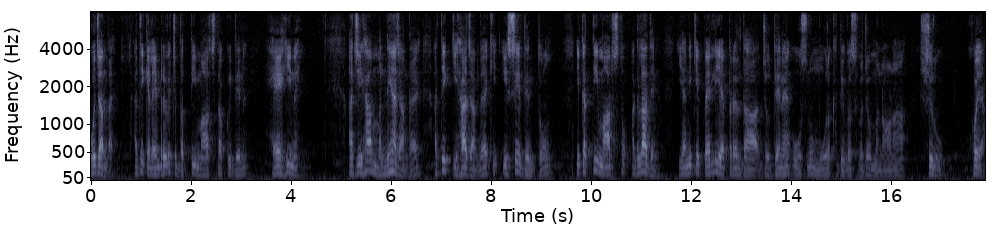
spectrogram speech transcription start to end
ਹੋ ਜਾਂਦਾ ਹੈ ਅਤੇ ਕੈਲੰਡਰ ਵਿੱਚ 32 ਮਾਰਚ ਦਾ ਕੋਈ ਦਿਨ ਹੈ ਹੀ ਨਹੀਂ। ਅਜਿਹਾ ਮੰਨਿਆ ਜਾਂਦਾ ਹੈ ਅਤੇ ਕਿਹਾ ਜਾਂਦਾ ਹੈ ਕਿ ਇਸੇ ਦਿਨ ਤੋਂ 31 ਮਾਰਚ ਤੋਂ ਅਗਲਾ ਦਿਨ, ਯਾਨੀ ਕਿ ਪਹਿਲੀ ਅਪ੍ਰੈਲ ਦਾ ਜੋ ਦਿਨ ਹੈ, ਉਸ ਨੂੰ ਮੂਰਖ ਦਿਵਸ ਵਜੋਂ ਮਨਾਉਣਾ ਸ਼ੁਰੂ ਹੋਇਆ।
